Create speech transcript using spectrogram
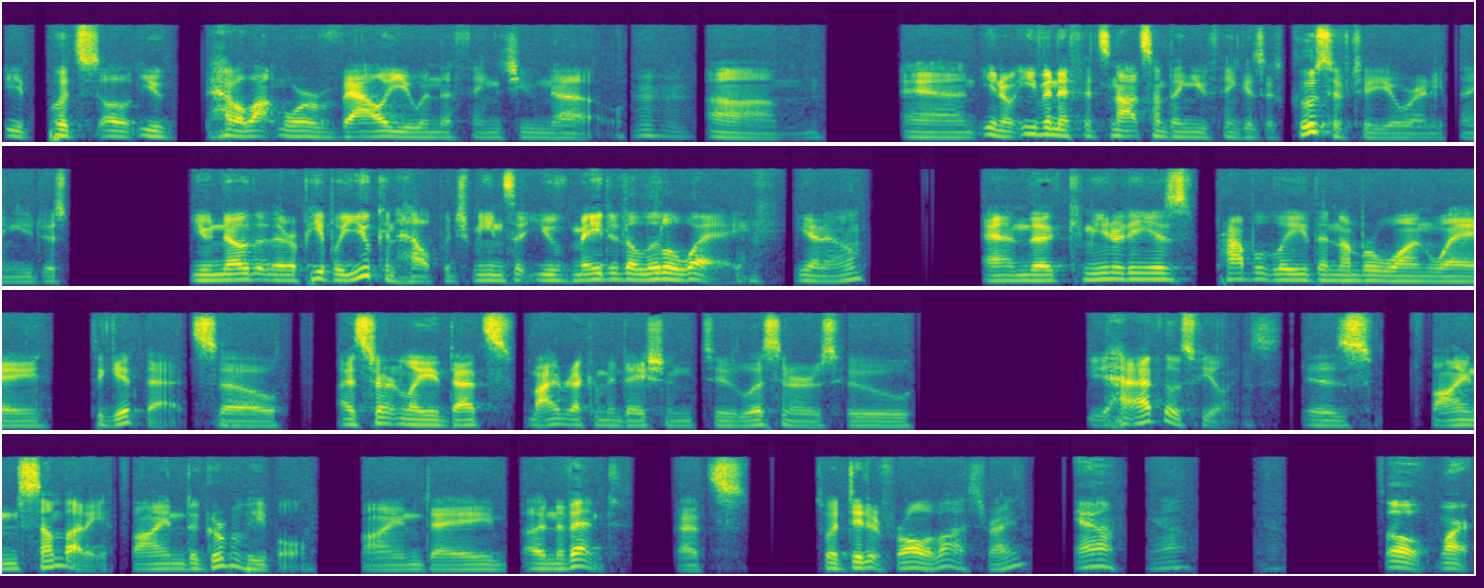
it puts a, you have a lot more value in the things you know Mhm. um, and you know even if it's not something you think is exclusive to you or anything you just you know that there are people you can help which means that you've made it a little way you know and the community is probably the number one way to get that so i certainly that's my recommendation to listeners who have those feelings is find somebody find a group of people find a an event that's that's what did it for all of us right Yeah, yeah, yeah. So, Mark,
